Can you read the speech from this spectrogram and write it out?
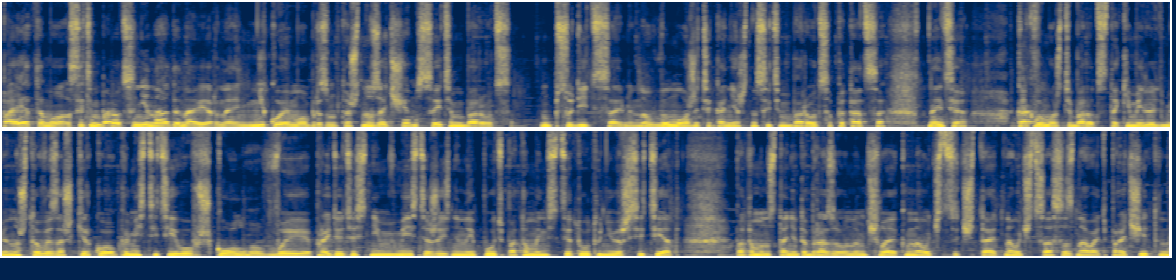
Поэтому с этим бороться не надо, наверное, никоим образом, потому что ну зачем с этим бороться? Ну, судите сами. Но вы можете, конечно, с этим бороться, пытаться... Знаете, как вы можете бороться с такими людьми? Ну что, вы за шкирку поместите его в школу, вы пройдете с ним вместе жизненный путь, потом институт, университет, потом он станет образованным человеком, научится читать, научится осознавать прочитанное.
